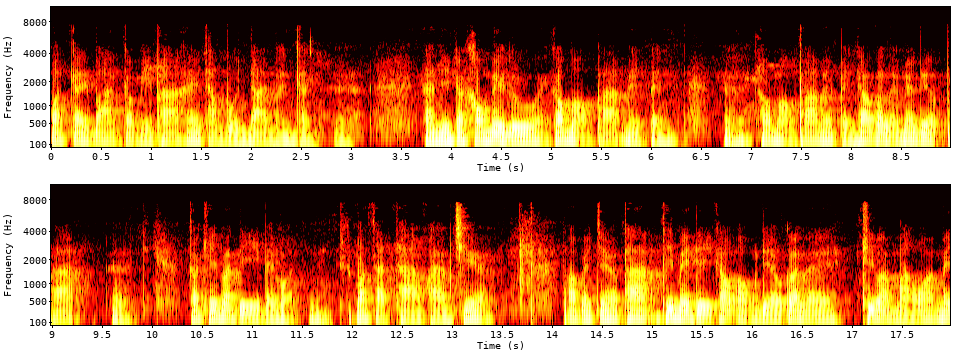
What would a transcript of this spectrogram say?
วัดใกล้บ้านก็มีพระให้ทำบุญได้เหมือนกันอันนี้ก็เขาไม่รู้เขามองพระไม่เป็นเขามองพระไม่เป็นเขาก็เลยไม่เลือกพระก็คิดว่าดีไปหมด เพราะศรัทธาความเชื่อ พอไปเจอพระที่ไม่ดีเขาองค์เดียวก็เลย คิดว่าเหมาว่าไม่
